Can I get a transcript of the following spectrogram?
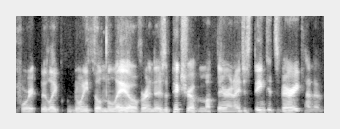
for it like when he filmed the layover and there's a picture of him up there and I just think it's very kind of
